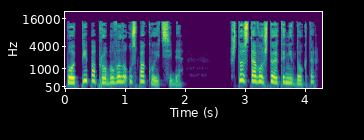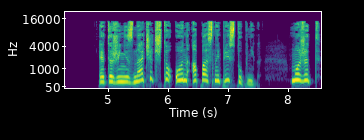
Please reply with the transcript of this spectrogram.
Поппи попробовала успокоить себя. Что с того, что это не доктор? Это же не значит, что он опасный преступник. Может,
